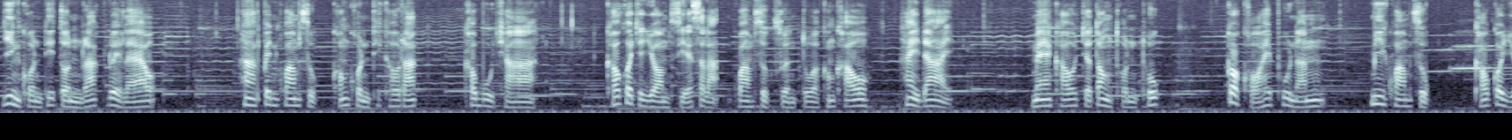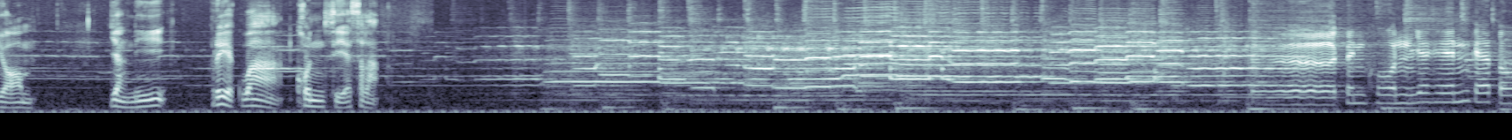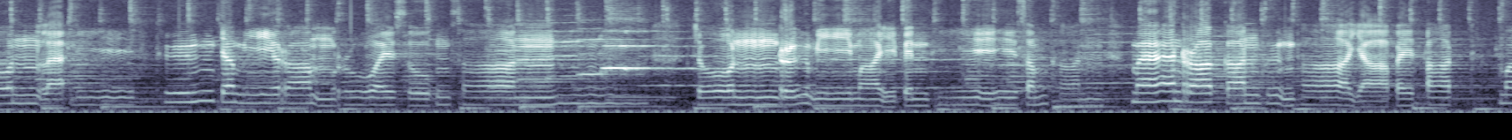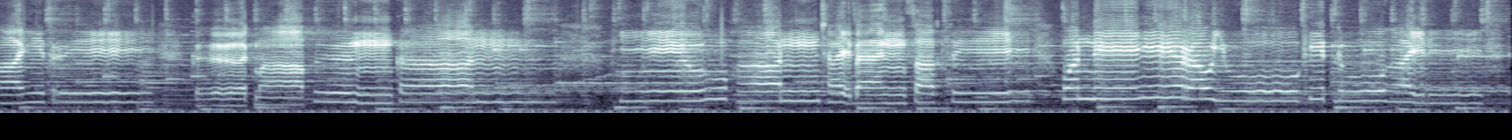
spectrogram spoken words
ยิ่งคนที่ตนรักด้วยแล้ว หากเป็นความสุขของคนที่เขารัก เขาบูชา เขาก็จะยอมเสียสละความสุขส่วนตัวของเขาให้ได้ แม้เขาจะต้องทนทุกข์ ก็ขอให้ผู้นั้นมีความสุขเขาก็ยอม อย่างนี้เรียกว่าคนเสียสละเกิดเป็นคนอย่าเห็นแก่ตนและดี ถึงจะมีร่ำรวยสุขสันต์จนหรือมีไม่เป็นที่สำคัญ แม้นรักกันพึ่งพาอย่าไปตัดไมตรี เกิดมาพึ่งกันผิวพันใช่แบ่งศักดิ์ศรี วันนี้เราอยู่คิดดูให้ดี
